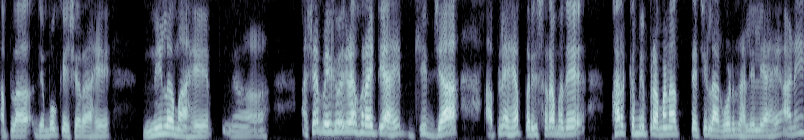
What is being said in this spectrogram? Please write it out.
आपला जंबोकेशर आहे नीलम आहे अशा वेगवेगळ्या व्हरायटी आहेत की ज्या आपल्या ह्या परिसरामध्ये फार कमी प्रमाणात त्याची लागवड झालेली आहे आणि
